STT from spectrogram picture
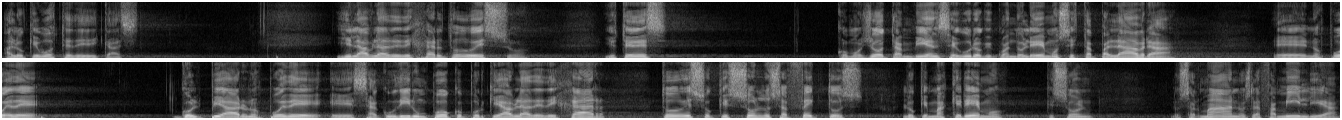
a lo que vos te dedicás. Y él habla de dejar todo eso. Y ustedes, como yo también, seguro que cuando leemos esta palabra, eh, nos puede golpear o nos puede eh, sacudir un poco porque habla de dejar todo eso que son los afectos, lo que más queremos, que son los hermanos, la familia,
